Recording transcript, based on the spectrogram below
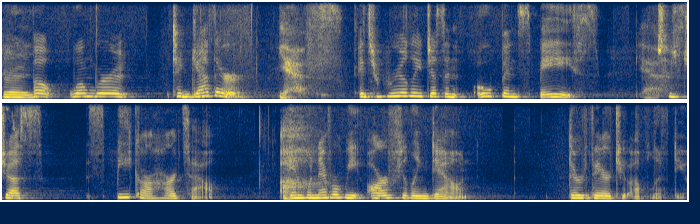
Right. But when we're together, Yes. it's really just an open space Yes. to just speak our hearts out. Ah. And whenever we are feeling down, they're there to uplift you.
